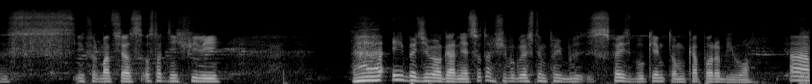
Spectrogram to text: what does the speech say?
s- informacja z ostatniej chwili. I będziemy ogarniać, co tam się w ogóle z tym z Facebookiem Tomka porobiło. A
